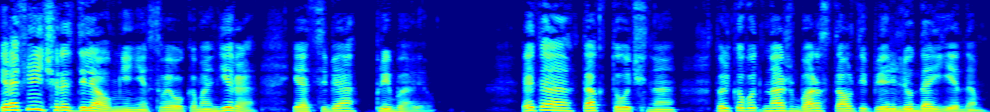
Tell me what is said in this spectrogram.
Ерофеич разделял мнение своего командира и от себя прибавил. «Это так точно, только вот наш бар стал теперь людоедом.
